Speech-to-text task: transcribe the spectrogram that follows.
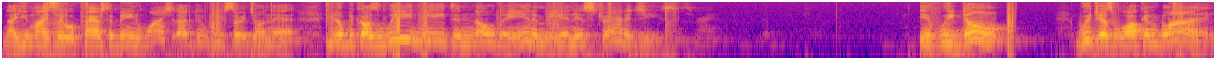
Now you might say, well, Pastor Bean, why should I do research on that? You know, because we need to know the enemy and his strategies. If we don't, we're just walking blind.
